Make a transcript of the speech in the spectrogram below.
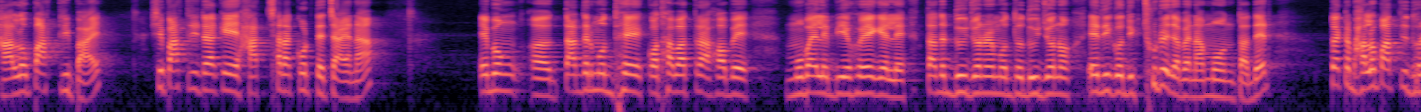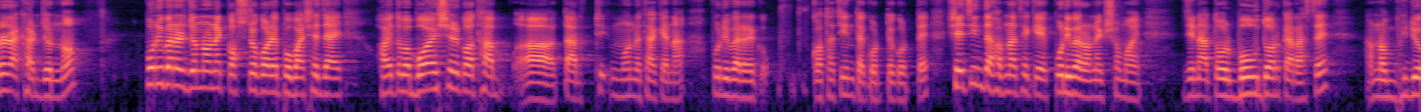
ভালো পাত্রী পায়। সে পাত্রীটাকে হাতছাড়া করতে চায় না। এবং তাদের মধ্যে কথাবার্তা হবে, মোবাইলে বিয়ে হয়ে গেলে তাদের দুইজনের মধ্যে দুইজনও এদিক ওদিক ছুটে যাবে না মন তাদের। তো একটা ভালো পাত্রী ধরে রাখার জন্য, পরিবারের জন্য অনেক কষ্ট করে, প্রবাসে যায় হয়তো বা বয়সের কথা তার মনে থাকে না পরিবারের কথা চিন্তা করতে করতে। সেই চিন্তা ভাবনা থেকে পরিবার অনেক সময় যে, না, তোর বউ দরকার আছে, আমরা ভিডিও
